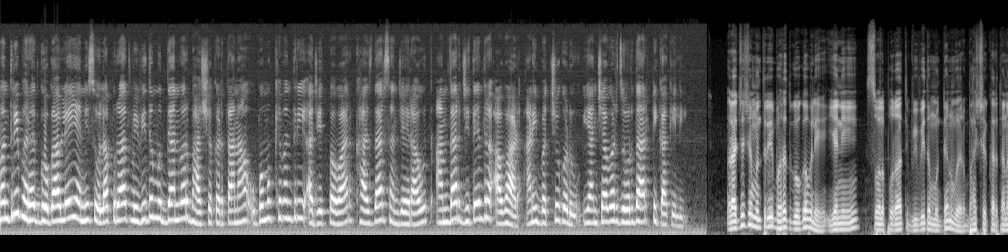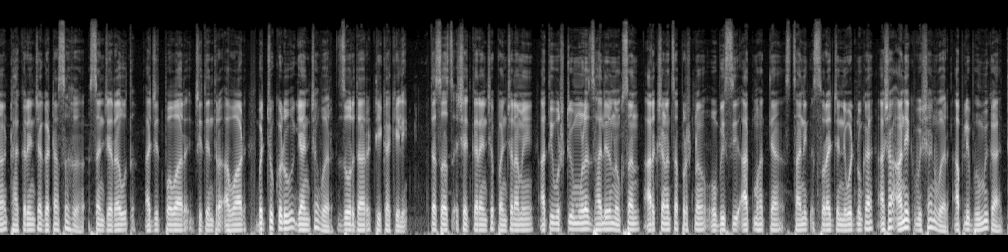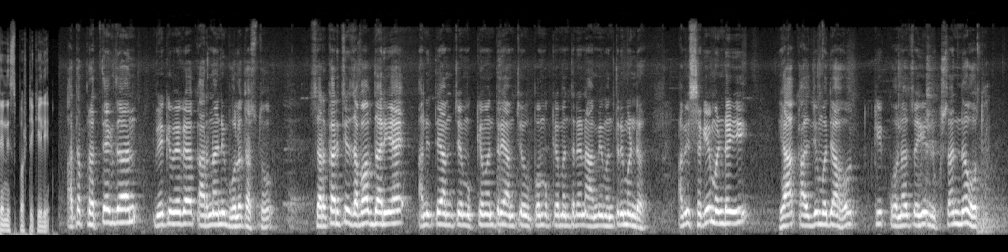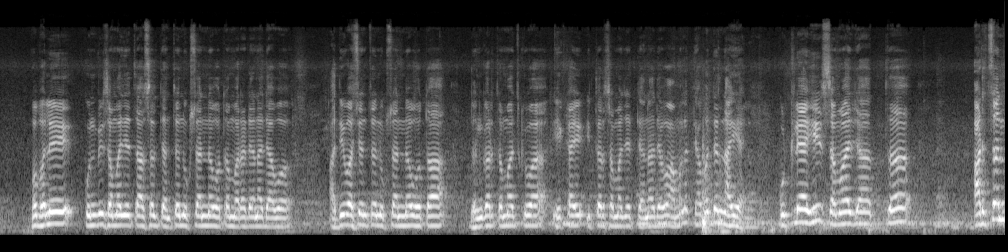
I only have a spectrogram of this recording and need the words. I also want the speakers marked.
Speaker 1: मंत्री भरत गोगावले यांनी सोलापुरात विविध मुद्द्यांवर भाष्य करताना उपमुख्यमंत्री अजित पवार खासदार संजय राऊत आमदार जितेंद्र आव्हाड आणि बच्चू कडू यांच्यावर जोरदार टीका केली.
Speaker 2: राज्याचे मंत्री भरत गोगावले यांनी सोलापुरात विविध मुद्द्यांवर भाष्य करताना ठाकरेंच्या गटासह संजय राऊत अजित पवार जितेंद्र आव्हाड बच्चू कडू यांच्यावर जोरदार टीका केली. तसंच शेतकऱ्यांचे पंचनामे अतिवृष्टीमुळे झालेलं नुकसान आरक्षणाचा प्रश्न ओबीसी आत्महत्या स्थानिक स्वराज्य निवडणुका अशा अनेक विषयांवर आपली भूमिका त्यांनी स्पष्ट केली.
Speaker 3: आता प्रत्येकजण वेगवेगळ्या कारणाने बोलत असतो. सरकारची जबाबदारी आहे आणि ते आमचे मुख्यमंत्री आमचे उपमुख्यमंत्री आणि आम्ही मंत्रिमंडळ आम्ही सगळे मंडळी ह्या काळजीमध्ये आहोत की कोणाचंही नुकसान न होतं. मग भले कुणबी समाजाचं असेल त्यांचं नुकसान न होतं मराठ्यांना द्यावं आदिवासींचं नुकसान न होता धनगर समाज किंवा हे काही इतर समाज आहेत त्यांना द्यावं. आम्हाला त्याबद्दल नाही आहे. कुठल्याही समाजाचं अडचण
